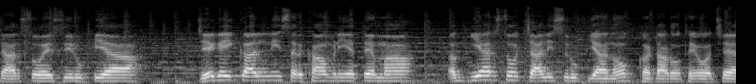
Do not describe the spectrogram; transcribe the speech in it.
ચારસો એંસી રૂપિયા. જે ગઈકાલની સરખામણીએ તેમાં અગિયારસો ચાલીસ રૂપિયાનો ઘટાડો થયો છે.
